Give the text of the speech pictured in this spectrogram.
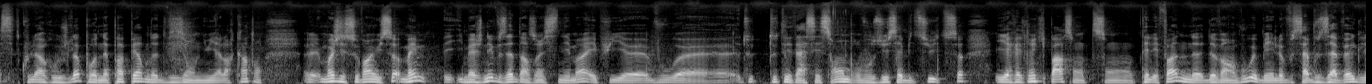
cette couleur rouge-là pour ne pas perdre notre vision de nuit. Alors quand on... Euh, moi j'ai souvent eu ça, même imaginez vous êtes dans un cinéma et puis vous tout, est assez sombre, vos yeux s'habituent et tout ça, il y a quelqu'un qui passe son, téléphone devant vous, et bien là ça vous aveugle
